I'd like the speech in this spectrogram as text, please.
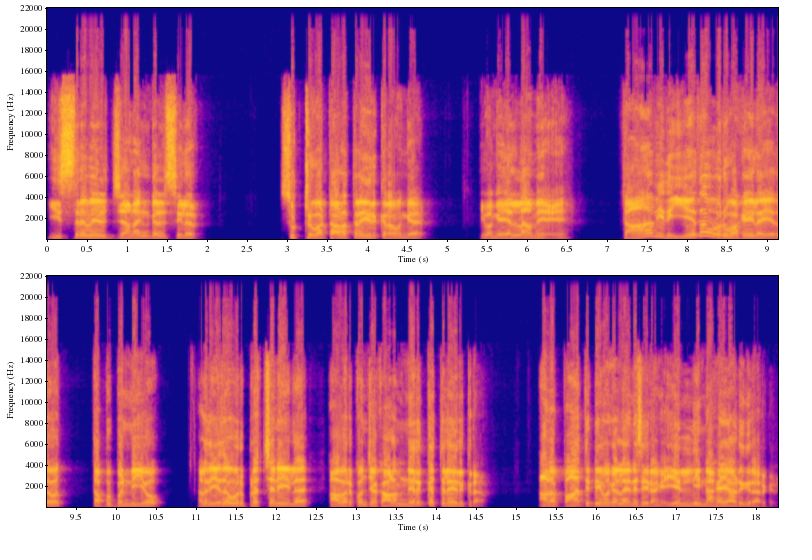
இஸ்ரவேல் ஜனங்கள் சிலர். சுற்று வட்டாரத்தில் இருக்கிறவங்க இவங்க எல்லாமே தாவிது ஏதோ ஒரு வகையில ஏதோ தப்பு பண்ணியோ அல்லது ஏதோ ஒரு பிரச்சனையில அவர் கொஞ்ச காலம் நெருக்கத்துல இருக்கிறார். அதை பார்த்துட்டு இவங்க எல்லாம் என்ன செய்யறாங்க எள்ளி நகையாடுகிறார்கள்.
